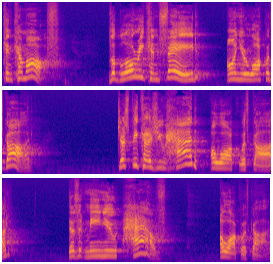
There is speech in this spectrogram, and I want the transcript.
can come off. The glory can fade on your walk with God. Just because you had a walk with God doesn't mean you have a walk with God.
